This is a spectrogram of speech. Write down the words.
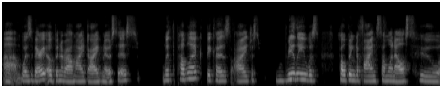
um, was very open about my diagnosis with public because I just really was hoping to find someone else who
